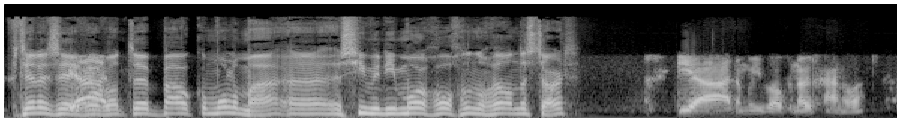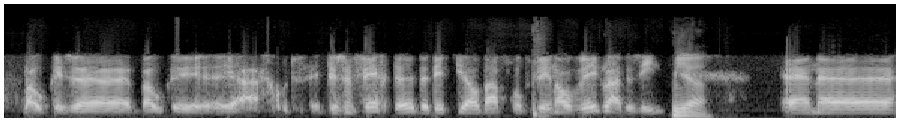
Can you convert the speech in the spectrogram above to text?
Vertel eens even, ja. want uh, Bouke Mollema, zien we die morgenochtend nog wel aan de start? Ja, daar moet je wel vanuit gaan hoor. Bouke is, Bouke, ja goed, het is een vechter. Dat heeft hij al de afgelopen 2,5 week laten zien. Ja. En uh,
